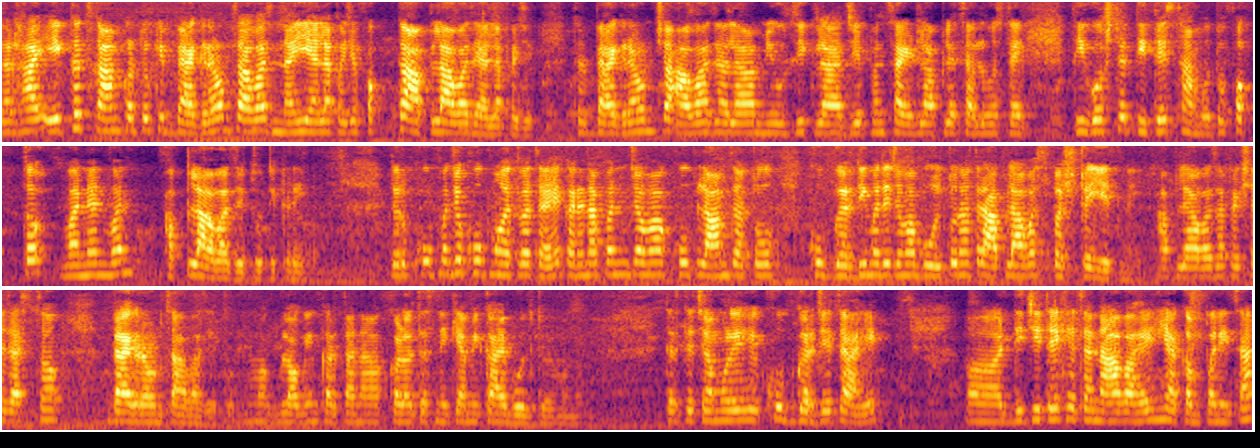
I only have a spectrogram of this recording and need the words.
तर हा एकच काम करतो की बॅकग्राऊंडचा आवाज नाही यायला पाहिजे फक्त आपला आवाज यायला पाहिजे. तर बॅकग्राऊंडच्या आवाजाला म्युझिकला जे पण साईडला आपल्या चालू असते ती गोष्ट तिथेच थांबवतो. फक्त वन अँड वन आपला आवाज येतो तिकडे. तर खूप म्हणजे खूप महत्त्वाचं आहे. कारण आपण जेव्हा खूप लांब जातो खूप गर्दीमध्ये जेव्हा बोलतो ना तर आपला आवाज स्पष्ट येत नाही. आपल्या आवाजापेक्षा जास्त बॅकग्राऊंडचा आवाज येतो. मग ब्लॉगिंग करताना कळतच नाही की आम्ही काय बोलतोय म्हणून. तर त्याच्यामुळे हे खूप गरजेचं आहे. डिजिटेक ह्याचं नाव आहे ह्या कंपनीचा.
